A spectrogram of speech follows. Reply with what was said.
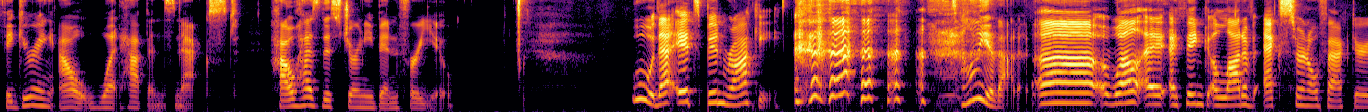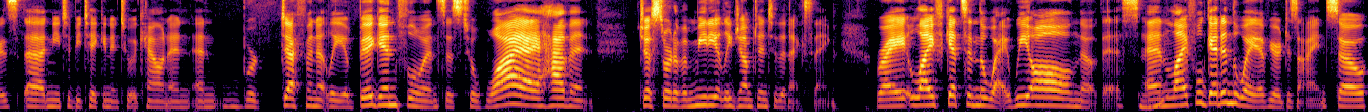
figuring out what happens next, how has this journey been for you? Ooh that it's been rocky Tell me about it. Uh, well, I, I think a lot of external factors uh, need to be taken into account, and and were definitely a big influence as to why I haven't just sort of immediately jumped into the next thing. Right, life gets in the way. We all know this, and life will get in the way of your design. So.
